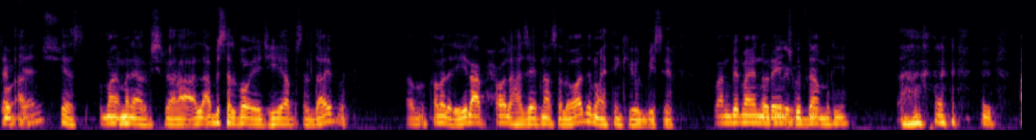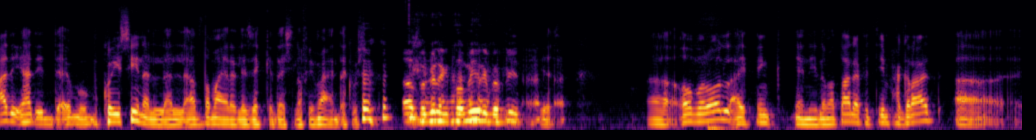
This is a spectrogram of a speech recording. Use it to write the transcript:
تام كنش. yes. ما ماني عارف إيش اسمها. لا، Abyssal Voyage هي Abyssal Dive فما أدري يلعب حولها زي الناس الأوادم I think you will be safe طبعا بما إنه range قدام لي. هذه هذه كويسين ال- ال- الضماير اللي زي كذا اشرفي ما عندك مشكلة. آه بقول لك ضميري مفيد yes overall I think يعني لما طالع في ال team حق آه،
